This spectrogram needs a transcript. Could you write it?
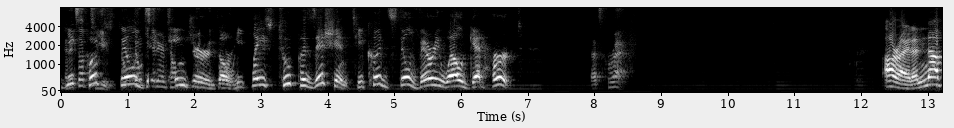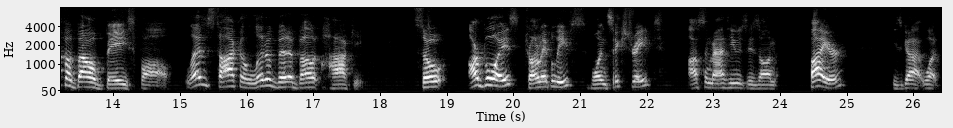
And he it's up could to you. Still don't, don't get injured though. He plays two positions. He could still very well get hurt. That's correct. All right, enough about baseball. Let's talk a little bit about hockey. So, our boys, Toronto Maple Leafs, won six straight Auston Matthews is on fire. He's got what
